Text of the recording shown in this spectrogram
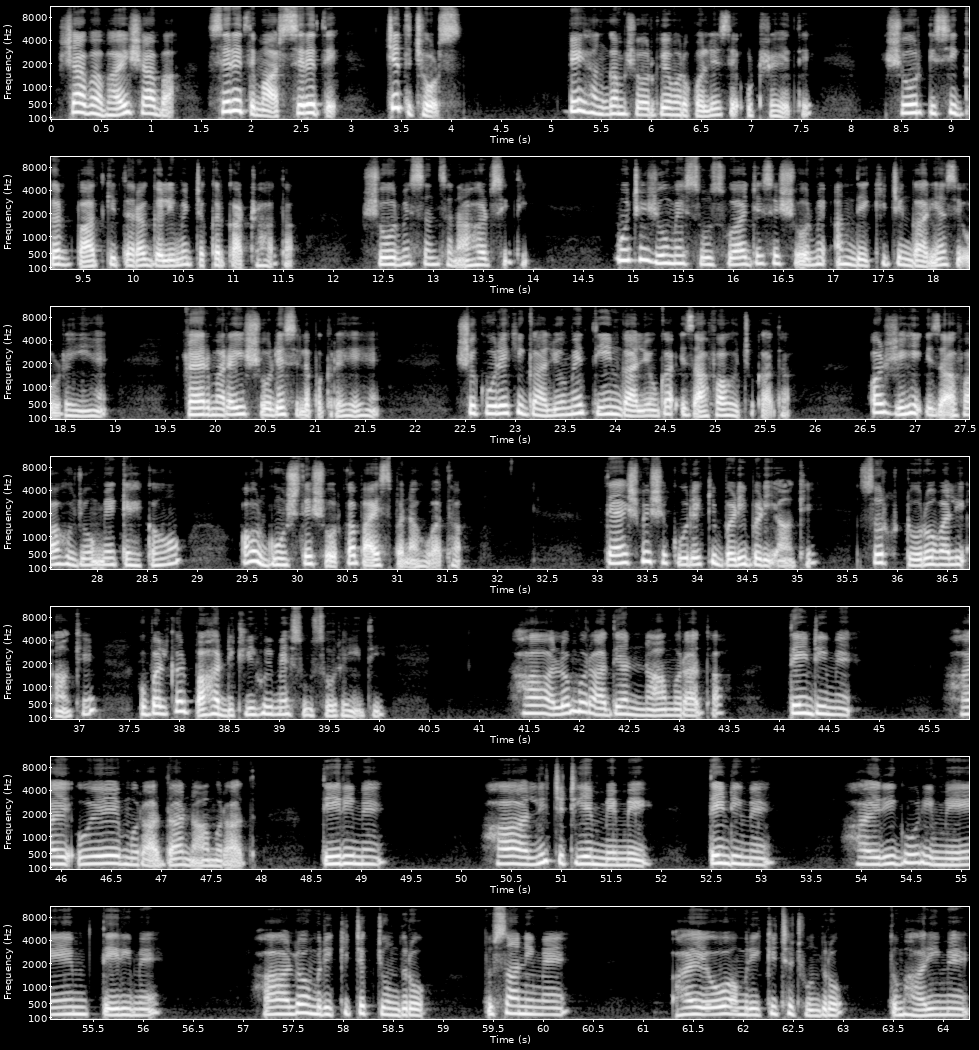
شابہ بھائی، شابہ، سرے تے مار، سرے تے، چت چھوڑس۔ بے ہنگم شور کے مرغولے سے اٹھ رہے تھے۔ شور کسی گرد بات کی طرح گلی میں چکر کاٹ رہا تھا۔ شور میں سنسناہٹ سی تھی۔ مجھے یوں محسوس ہوا جیسے شور میں اندیکھی چنگاریاں سے اڑ رہی ہیں۔ غیر مرئی شولے سے لپک رہے ہیں۔ شکورے کی گالیوں میں تین گالیوں کا اضافہ ہو چکا تھا۔ اور یہی اضافہ ہجوم میں کہہ کہوں اور گونجتے شور کا باعث بنا ہوا تھا۔ تیش میں شکورے کی بڑی بڑی آنکھیں، سرخ ٹوروں والی آنکھیں ابل کر باہر نکلی ہوئی محسوس ہو رہی تھی۔ ہالو مرادیا نا مرادا تینڈی میں۔ ہائے اوے مرادا نا مراد تیری میں۔ ہال نی چٹیے میں میں۔ تینڈی میں، ہائری گوری میم تیری میں، ہالو امریکی چک چوندرو تسانی میں، ہائے او امریکی چھچوندرو تمہاری میں۔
